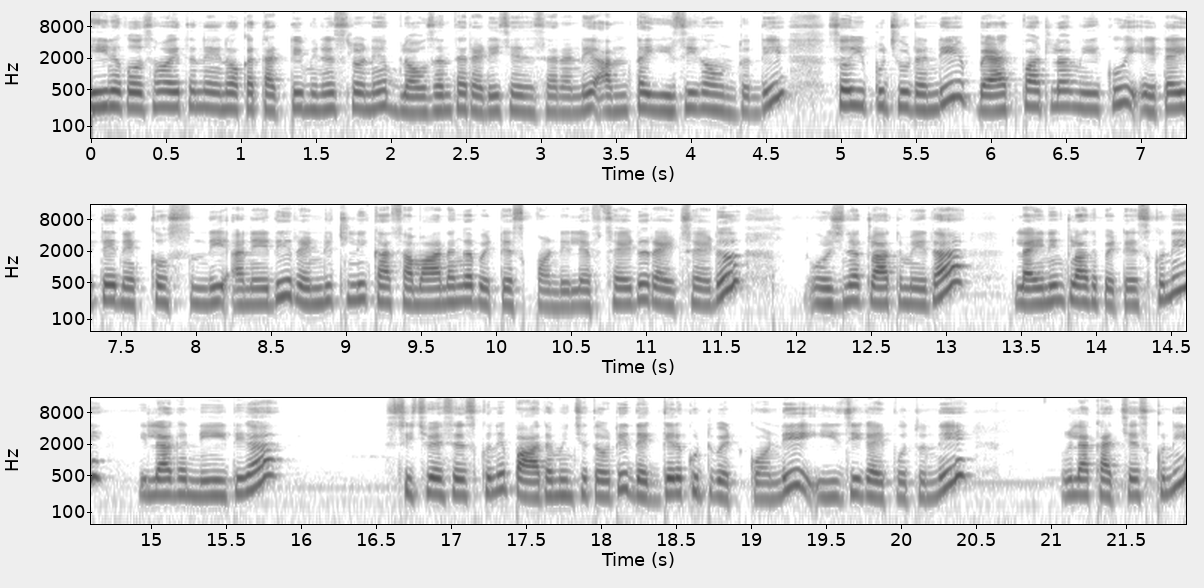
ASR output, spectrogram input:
దీనికోసం అయితే నేను ఒక థర్టీ మినిట్స్లోనే బ్లౌజ్ అంతా రెడీ చేసేసానండి. అంత ఈజీగా ఉంటుంది. సో ఇప్పుడు చూడండి. బ్యాక్ పార్ట్లో మీకు ఎటైతే నెక్ వస్తుంది అనేది రెండింటిని సమానంగా పెట్టేసుకోండి. Left side right side original cloth మీద లైనింగ్ క్లాత్ పెట్టేసుకుని ఇలాగ నీట్గా స్టిచ్ వేసేసుకుని పాదమించితోటి దగ్గర కుట్టు పెట్టుకోండి. ఈజీగా అయిపోతుంది. ఇలా కట్ చేసుకుని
